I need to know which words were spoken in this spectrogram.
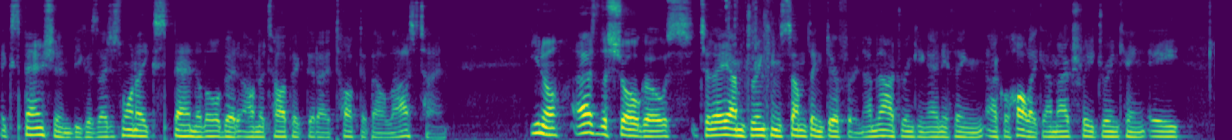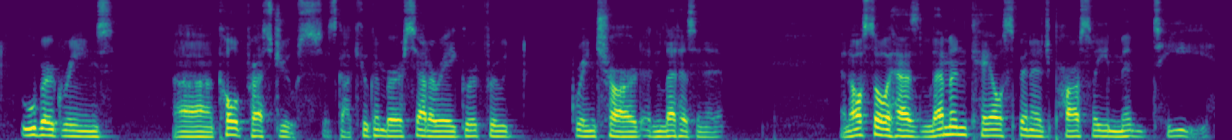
expansion because I just want to expand a little bit on the topic that I talked about last time you know, as the show goes, today I'm drinking something different. I'm not drinking anything alcoholic. I'm actually drinking a Uber Greens uh, cold pressed juice. It's got cucumber, celery, grapefruit, green chard, and lettuce in it. And also it has lemon, kale, spinach, parsley, mint tea.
